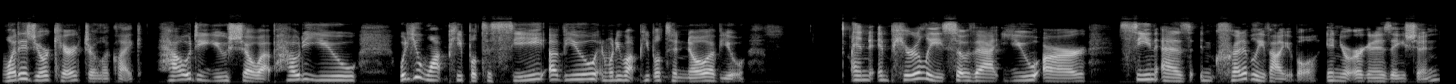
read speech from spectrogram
what does your character look like? How do you show up? How do you what do you want people to see of you and what do you want people to know of you? And and purely so that you are seen as incredibly valuable in your organization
